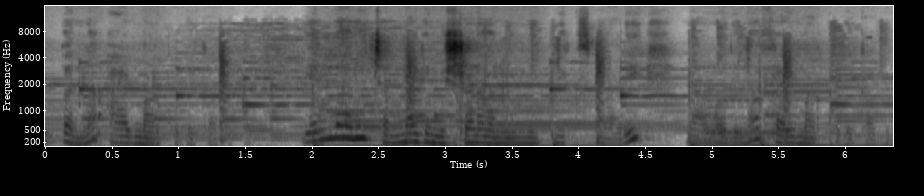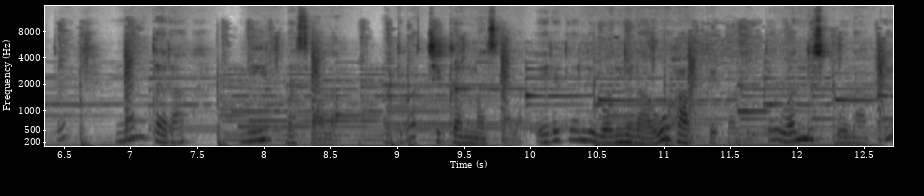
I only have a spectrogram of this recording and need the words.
ಉಪ್ಪನ್ನು ಆ್ಯಡ್ ಮಾಡ್ಕೋಬೇಕಾಗುತ್ತೆ. ಎಲ್ಲನೂ ಚೆನ್ನಾಗಿ ಮಿಶ್ರಣವನ್ನು ಮಿಕ್ಸ್ ಮಾಡಿ ನಾವು ಅದನ್ನು ಫ್ರೈ ಮಾಡ್ಕೋಬೇಕಾಗುತ್ತೆ. ನಂತರ ಮೀಟ್ ಮಸಾಲ ಅಥವಾ ಚಿಕನ್ ಮಸಾಲ ಎರಡರಲ್ಲಿ ಒಂದು ನಾವು ಹಾಕಬೇಕಾಗುತ್ತೆ. ಒಂದು ಸ್ಪೂನ್ ಹಾಕಿ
